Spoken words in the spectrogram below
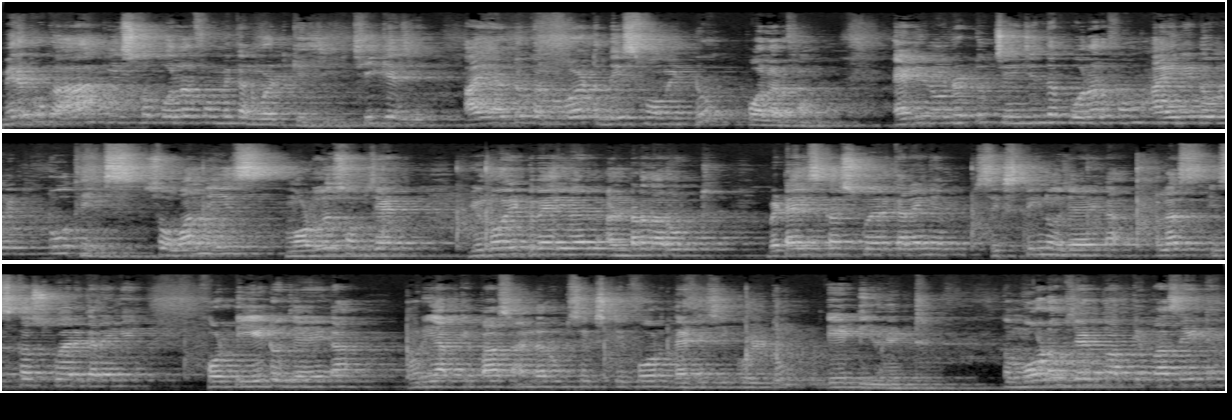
मेरे को कहा कि इसको पोलर फॉर्म में कन्वर्ट कीजिए। ठीक है जी। I have to convert this form into polar form and in order to change in the polar form I need only two things so one is modulus of z you know it very well under the root बेटा, इसका स्क्वायर करेंगे 16 हो जाएगा प्लस इसका स्क्वायर करेंगे 48 हो जाएगा। और ये आपके पास under root sixty four that is equal to eight unit तो मॉड ऑफ़ जेड तो आपके पास एट है।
